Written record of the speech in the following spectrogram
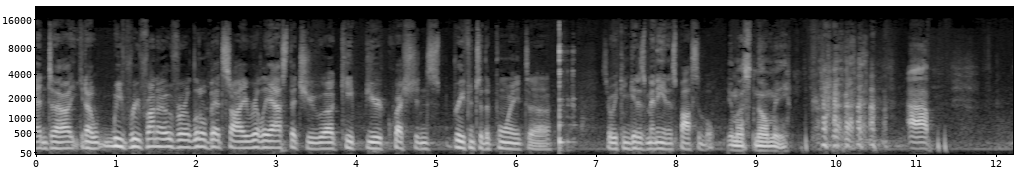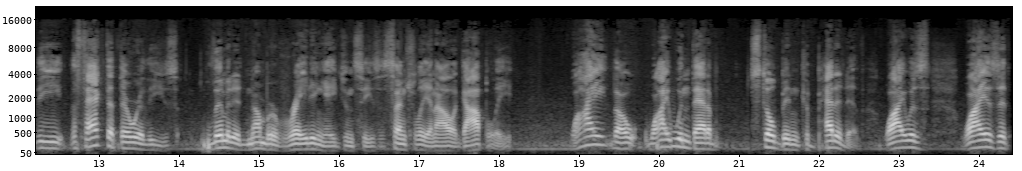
And uh, you know we've we've run over a little bit, so I really ask that you uh, keep your questions brief and to the point, uh, so we can get as many in as possible. You must know me. The the fact that there were these limited number of rating agencies, essentially an oligopoly, why though? Why wouldn't that have still been competitive? Why was why is it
